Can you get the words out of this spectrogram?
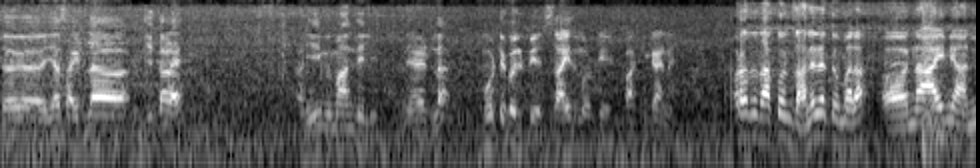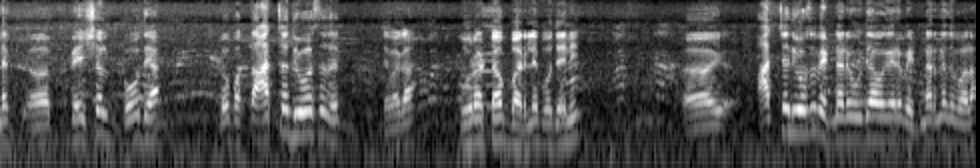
तर या साईडला जिताळ आहे. आणि ही मी मान दिली. आणि या साईडला मोठी कुल्फी आहे. साईज मोठी आहे. बाकी काय नाही. परत दाखवून झालेलं आहे तुम्हाला. ना आईने आणल्यात स्पेशल बोध द्या. तो फक्त आजचा दिवसच आहेत ते बघा पुरा टप भरले पोद्यानी आजच्या दिवसच भेटणार आहे उद्या वगैरे भेटणार नाही तुम्हाला.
